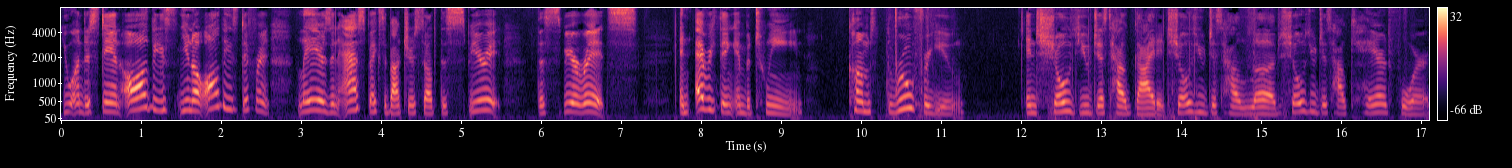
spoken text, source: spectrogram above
you understand all these, you know, all these different layers and aspects about yourself, the spirit, the spirits, and everything in between comes through for you and shows you just how guided, shows you just how loved, shows you just how cared for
